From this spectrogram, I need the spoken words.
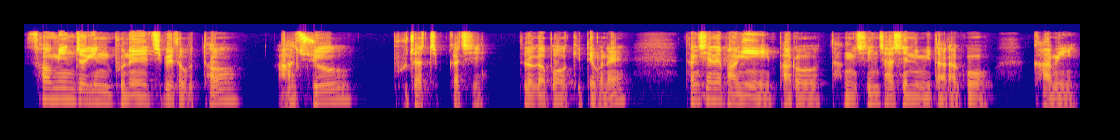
서민적인 분의 집에서부터 아주 부잣집까지 들어가 보았기 때문에 당신의 방이 바로 당신 자신입니다라고 감히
